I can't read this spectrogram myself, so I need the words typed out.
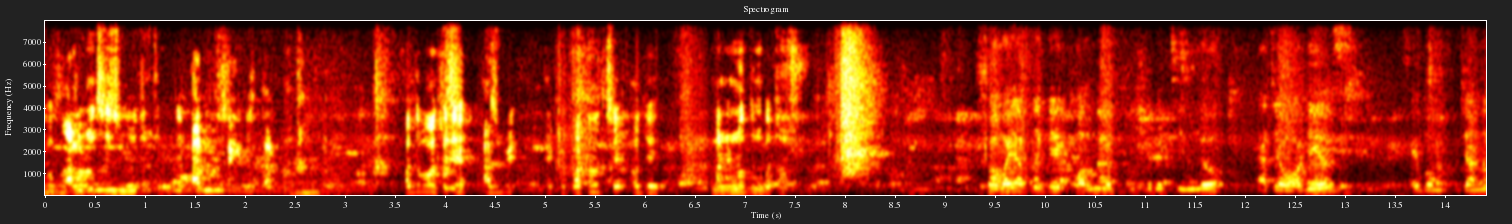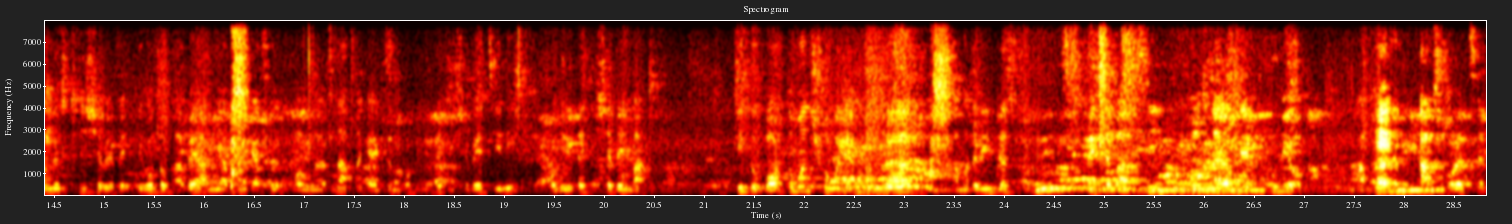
খুব আলোড়ন সৃষ্টি করেছে ছবিতে। তারপর আর করা হয়নি। বছরে আসবে একটা কথা হচ্ছে ও যে মানে নতুন বছর শুরু সবাই আপনাকে খলনায়ক হিসেবে চিনলেও অ্যাজ এ অডিয়েন্স এবং জার্নালিস্ট হিসেবে, ব্যক্তিগতভাবে আমি আপনাকে আসলে খলনায়ক না, আপনাকে একজন অভিনেতা হিসেবে চিনি, অভিনেতা হিসেবেই মানি। কিন্তু বর্তমান সময়ে আমরা আমাদের ইন্ডাস্ট্রি দেখতে পাচ্ছি খলনায়কের খুবইও আপনারা কাজ করেছেন,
